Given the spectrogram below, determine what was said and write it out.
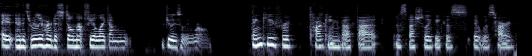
it, and it's really hard to still not feel like I'm doing something wrong. Thank you for talking yeah. about that, especially because it was hard.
